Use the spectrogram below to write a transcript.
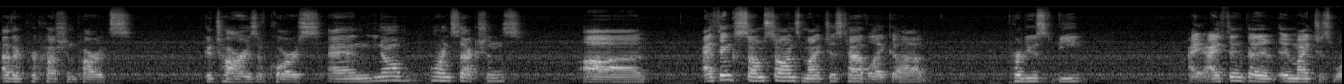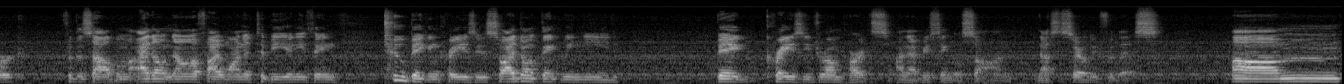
other percussion parts, guitars, of course, and, you know, horn sections. Uh, I think some songs might just have, like, a produced beat. I, I think that it, it might just work for this album. I don't know if I want it to be anything too big and crazy, so I don't think we need big, crazy drum parts on every single song, necessarily for this. Um,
